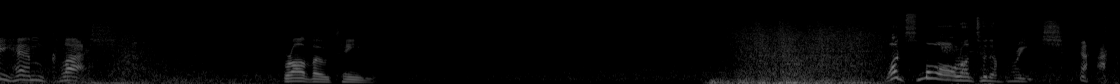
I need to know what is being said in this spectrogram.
Mayhem Clash. Bravo team. Once more onto the breach.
